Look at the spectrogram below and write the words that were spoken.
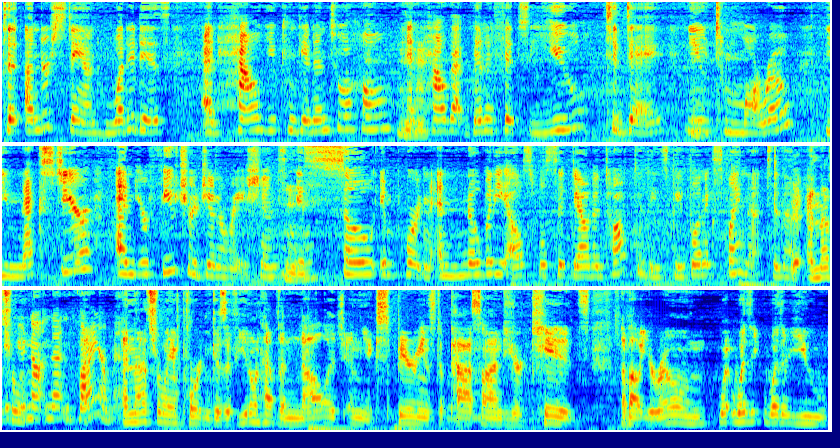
to understand what it is and how you can get into a home and mm-hmm. how that benefits you today, you mm-hmm. tomorrow, you next year, and your future generations is mm-hmm. so important. And nobody else will sit down and talk to these people and explain that to them And that's if really- you're not in that environment. And that's really important because if you don't have the knowledge and the experience to pass on to your kids about your own, whether whether you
